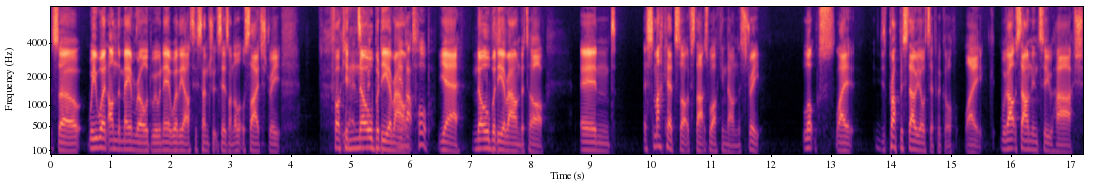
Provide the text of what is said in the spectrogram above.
So we weren't on the main road. We were near where the artist entrance is on a little side street. Fucking Yeah, it's a nobody around. that pub? Yeah, nobody around at all. And a smackhead sort of starts walking down the street. Looks like just proper stereotypical, like without sounding too harsh.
